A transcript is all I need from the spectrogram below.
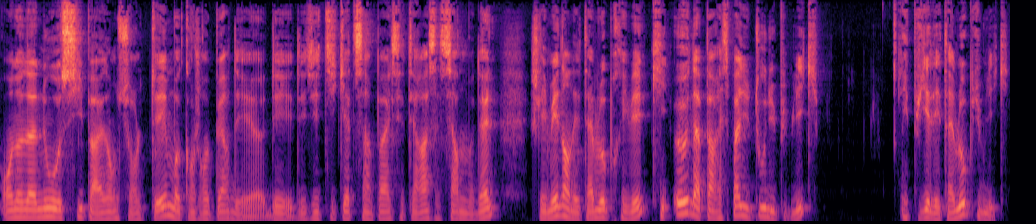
On en a nous aussi, par exemple, sur le thé. Moi, quand je repère des, euh, des, des étiquettes sympas, etc., ça sert de modèle. Je les mets dans des tableaux privés qui, eux, n'apparaissent pas du tout du public. Et puis il y a des tableaux publics.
